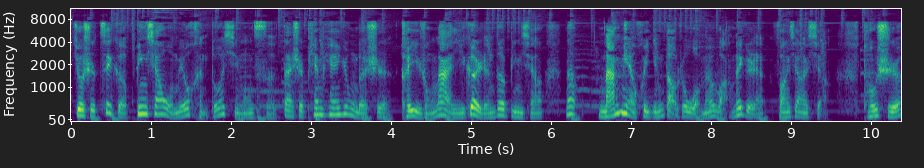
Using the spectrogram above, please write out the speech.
就是这个冰箱我们有很多形容词，但是偏偏用的是可以容纳一个人的冰箱，那难免会引导着我们往那个人方向想。同时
